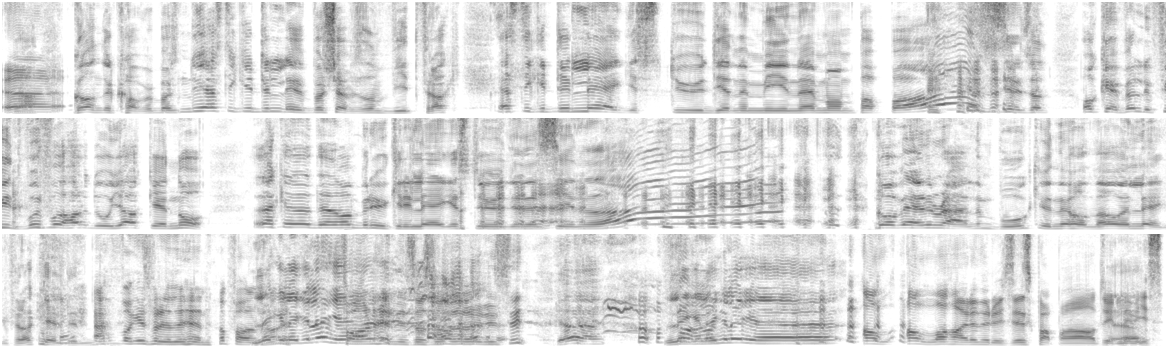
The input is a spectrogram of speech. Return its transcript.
Ja, gå undercover. Bare sånn, du, jeg stikker til På kjøpe seg sånn hvit frakk. Jeg stikker til legestudiene mine, mamma pappa. Og så sier de sånn OK, veldig fint. Hvorfor har du jakke nå? Det er ikke det man bruker i legestudiene sine, da. Gå med en random bok under hånda og en legefrakk hele tiden. Jeg Er faktisk foreldrene henne faren, Lege, lege, lege! faren hennes også var russer? Ja, ja. Lege, lege, lege. All, alle har en russisk pappa, tydeligvis.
